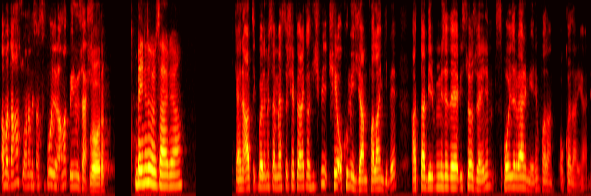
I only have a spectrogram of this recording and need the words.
Ama daha sonra mesela spoiler almak beni üzer. Doğru. Beni de üzer ya. Yani artık böyle mesela Masterchef'le alakalı hiçbir şey okumayacağım falan gibi. Hatta birbirimize de bir söz verelim. Spoiler vermeyelim falan. O kadar yani.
